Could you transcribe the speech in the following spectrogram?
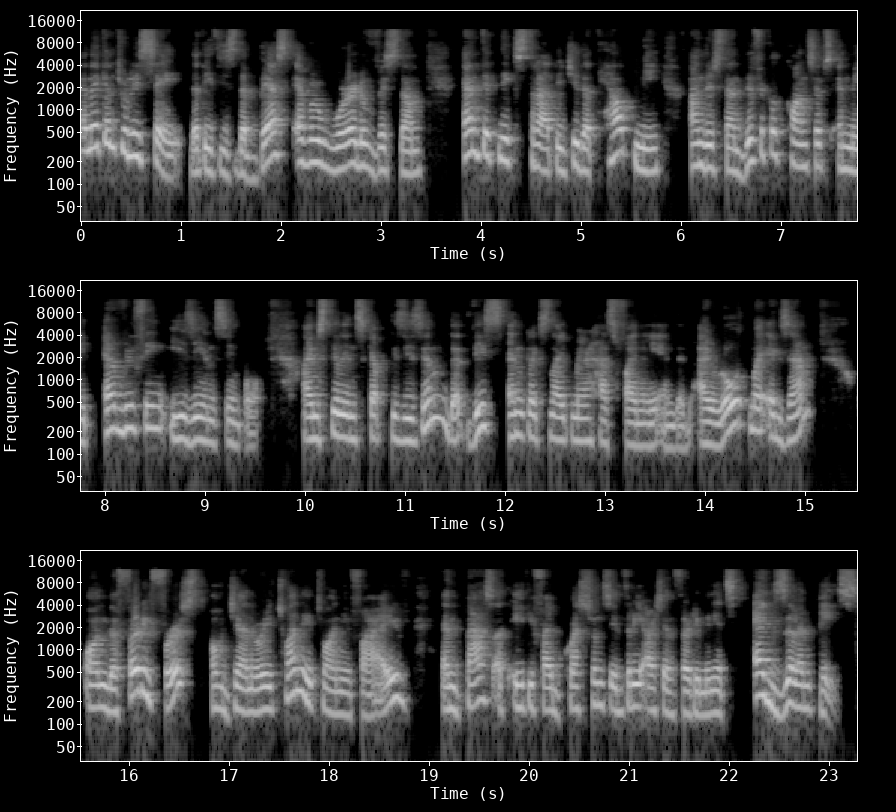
and I can truly say that it is the best ever word of wisdom and technique strategy that helped me understand difficult concepts and made everything easy and simple. I'm still in skepticism that this NCLEX nightmare has finally ended. I wrote my exam on the 31st of January 2025 and passed at 85 questions in 3 hours and 30 minutes. Excellent pace.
